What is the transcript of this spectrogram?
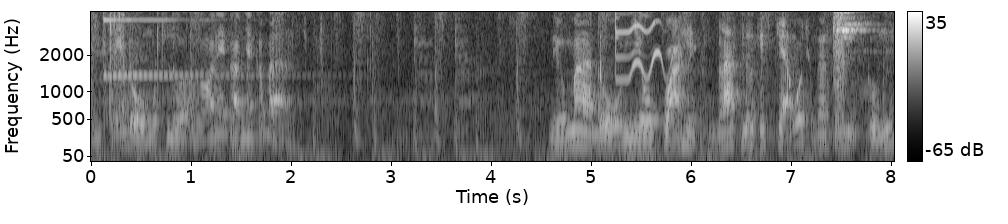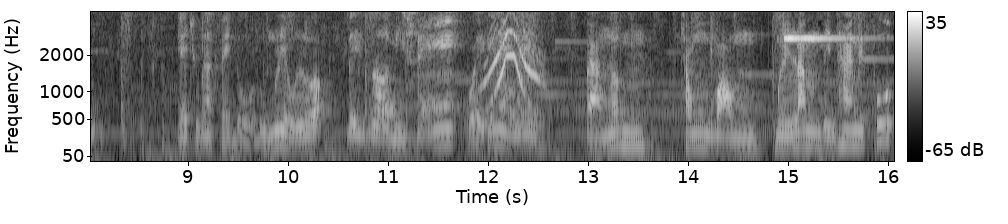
mình sẽ đổ một nửa gói này vào nha các bạn. Nếu mà đổ nhiều quá thì lát nữa cái kẹo của chúng ta sẽ bị cứng. Nên chúng ta phải đổ đúng liều lượng. Bây giờ mình sẽ quấy cái này lên và ngâm trong vòng 15 đến 20 phút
